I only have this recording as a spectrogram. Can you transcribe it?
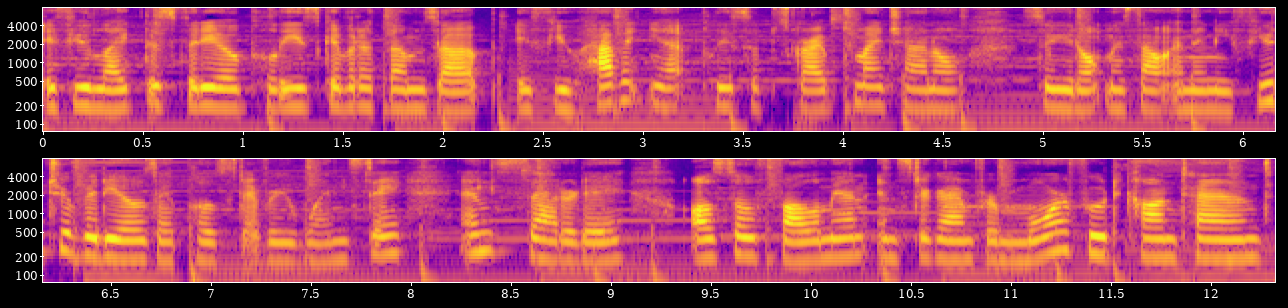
If you like this video, please give it a thumbs up. If you haven't yet, please subscribe to my channel so you don't miss out on any future videos I post every Wednesday and Saturday. Also, follow me on Instagram for more food content.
